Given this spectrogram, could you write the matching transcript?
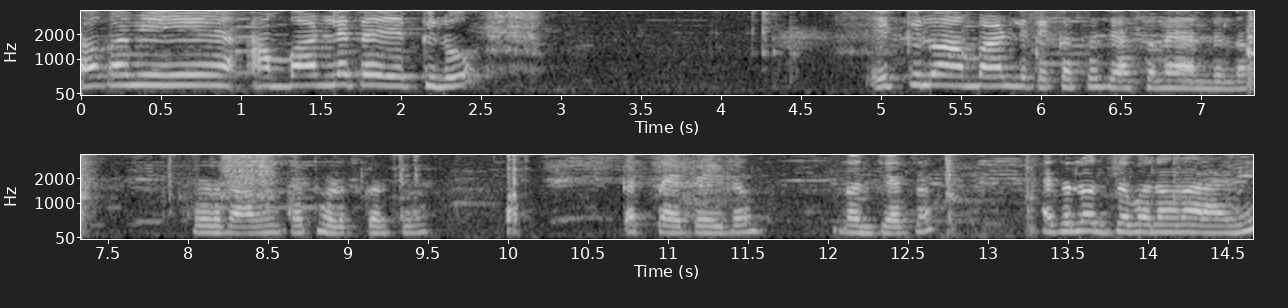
अगं मी आंबा आणले तर एक किलो. एक किलो आंबा आणले ते कच्चं जास्त नाही आणलेलं. थोडं घालून का थोडंच करते. कच्चा येतं एकदम लोणच्याचं. याचं लोणचं बनवणार आहे मी.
